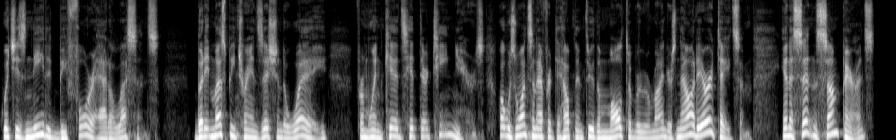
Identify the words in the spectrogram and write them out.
which is needed before adolescence, but it must be transitioned away from when kids hit their teen years. What was once an effort to help them through the multiple reminders, now it irritates them. In a sentence, some parents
